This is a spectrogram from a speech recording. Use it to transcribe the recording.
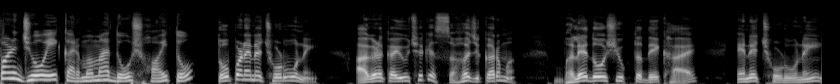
પણ જો એ કર્મમાં દોષ હોય તો? તો પણ એને છોડવું નહીં. આગળ કહ્યું છે કે સહજ કર્મ ભલે દોષયુક્ત દેખાય એને છોડવું નહીં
